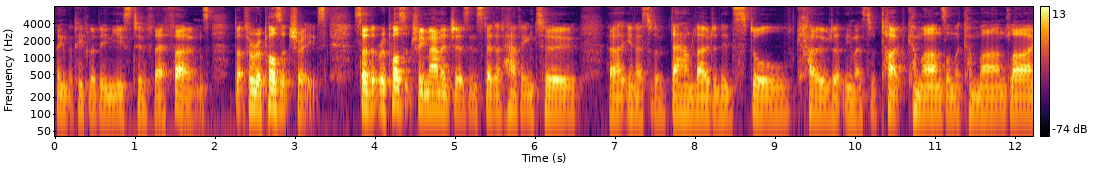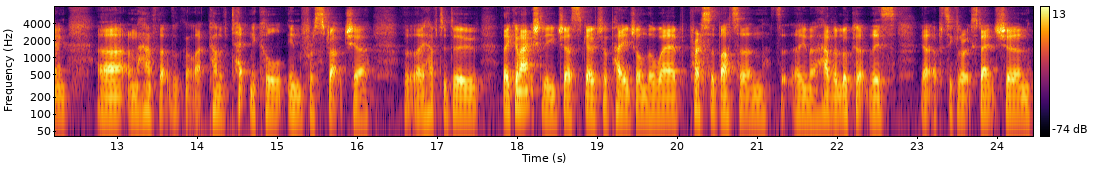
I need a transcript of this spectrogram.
thing that people have been used to for their phones, but for repositories, so that repository managers instead of having to uh, you know, sort of download and install code, and you know, sort of type commands on the command line, uh, and have that that kind of technical infrastructure that they have to do. They can actually just go to a page on the web, press a button, to, you know, have a look at this a particular extension,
